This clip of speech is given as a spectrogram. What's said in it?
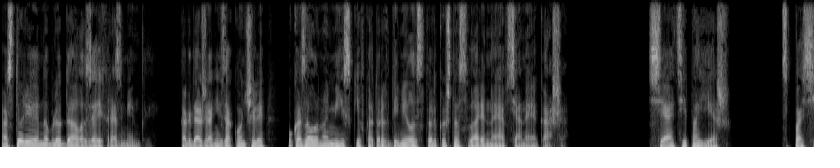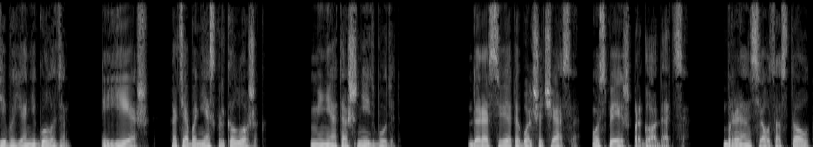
Астория наблюдала за их разминкой. Когда же они закончили, указала на миски, в которых дымилась только что сваренная овсяная каша. «Сядь и поешь». «Спасибо, я не голоден». «Ешь, хотя бы несколько ложек. Меня тошнить будет». «До рассвета больше часа, успеешь проголодаться». Брэн сел за стол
